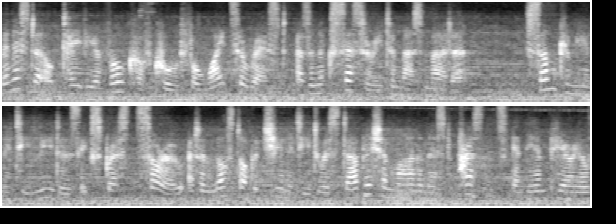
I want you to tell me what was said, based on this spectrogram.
Minister Octavia Volkov called for White's arrest as an accessory to mass murder. Some community leaders expressed sorrow at a lost opportunity to establish a Marlinist presence in the Imperial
